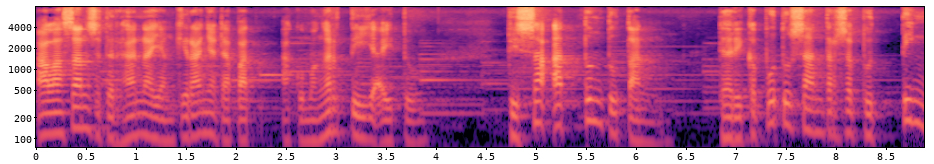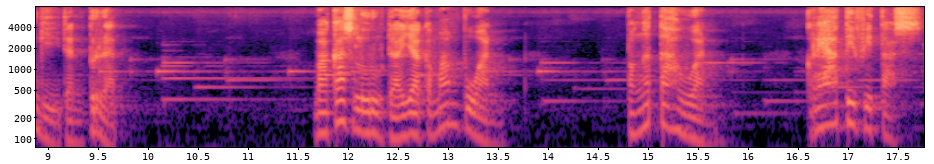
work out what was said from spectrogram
Alasan sederhana yang kiranya dapat aku mengerti yaitu di saat tuntutan dari keputusan tersebut tinggi dan berat, maka seluruh daya kemampuan, pengetahuan, kreativitas,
